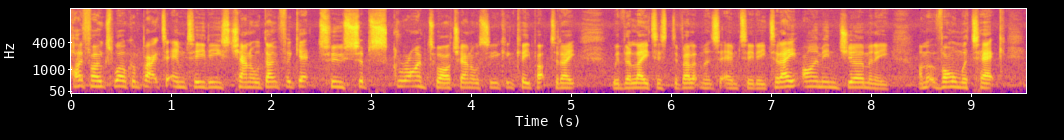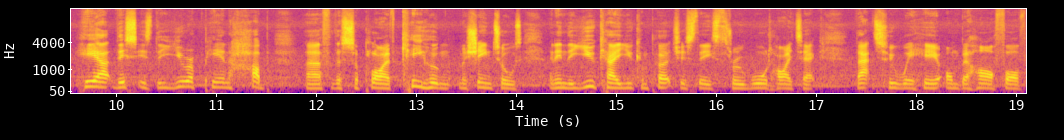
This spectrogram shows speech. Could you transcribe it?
Hi folks, welcome back to MTD's channel. Don't forget to subscribe to our channel so you can keep up to date with the latest developments at MTD. Today I'm in Germany. I'm at Volmatec. Here, this is the European hub uh, for the supply of Kiheung machine tools. And in the UK, you can purchase these through Ward Hi Tech. That's who we're here on behalf of.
